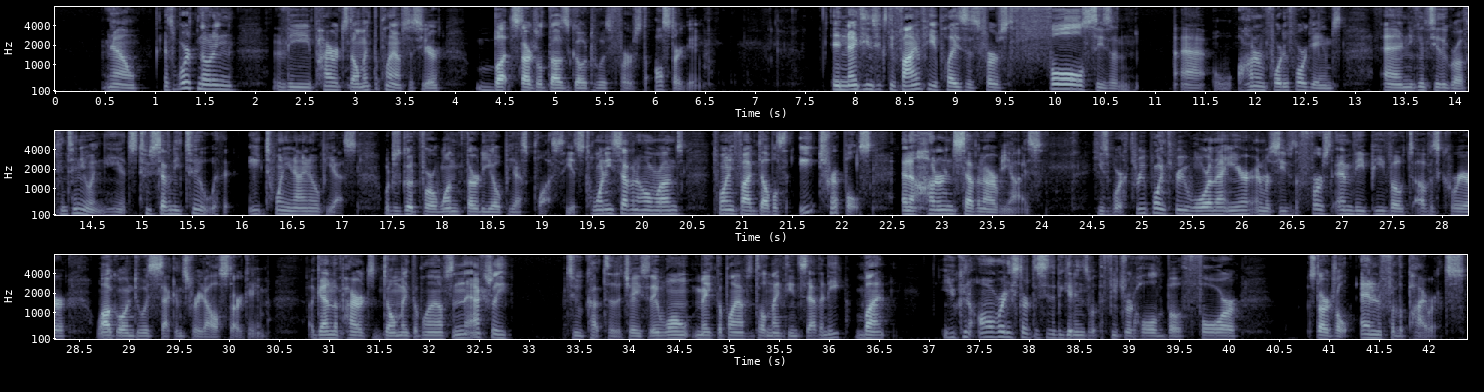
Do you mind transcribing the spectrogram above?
Now, it's worth noting the Pirates don't make the playoffs this year, but Stargell does go to his first All Star game. In 1965, he plays his first full season at 144 games, and you can see the growth continuing. He hits 272 with an 829 OPS, which is good for a 130 OPS plus. He hits 27 home runs, 25 doubles, 8 triples, and 107 RBIs. He's worth 3.3 WAR that year and receives the first MVP votes of his career while going to his second straight All Star game. Again, the Pirates don't make the playoffs, and actually, to cut to the chase, they won't make the playoffs until 1970. But you can already start to see the beginnings of what the future would hold both for Stargell and for the Pirates.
